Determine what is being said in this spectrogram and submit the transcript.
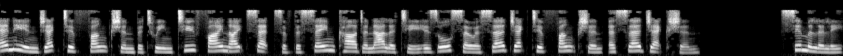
Any injective function between two finite sets of the same cardinality is also a surjective function a surjection. Similarly,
